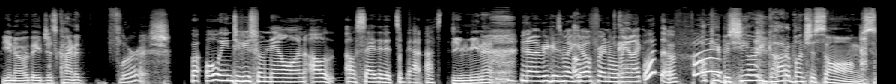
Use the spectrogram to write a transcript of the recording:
you know, they just kind of flourish. But all interviews from now on, I'll I'll say that it's about us. Do you mean it? No, because my girlfriend will be like, "What the fuck?" Okay, but she already got a bunch of songs.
